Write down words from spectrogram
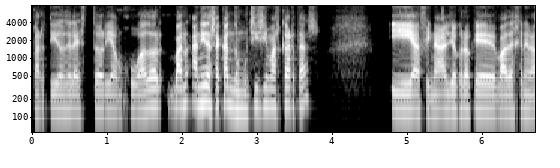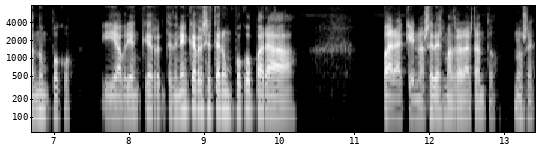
partidos de la historia un jugador, Van, han ido sacando muchísimas cartas y al final yo creo que va degenerando un poco y habrían que tendrían que resetear un poco para para que no se desmadrara tanto. No sé.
